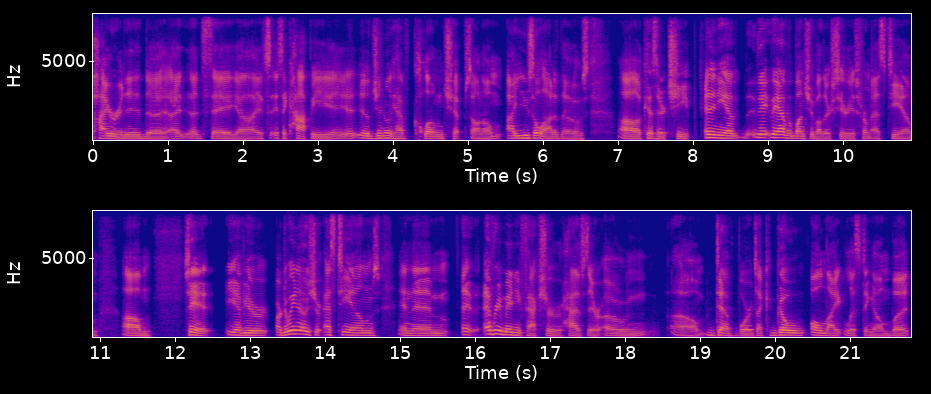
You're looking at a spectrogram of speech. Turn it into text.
pirated. Uh, I, would say uh, it's it's a copy. It, will generally have clone chips on them. I use a lot of those because uh, they're cheap. And then you have they, they have a bunch of other series from STM. Um, so yeah, you have your Arduinos, your STMs, and then every manufacturer has their own um, dev boards. I could go all night listing them, but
